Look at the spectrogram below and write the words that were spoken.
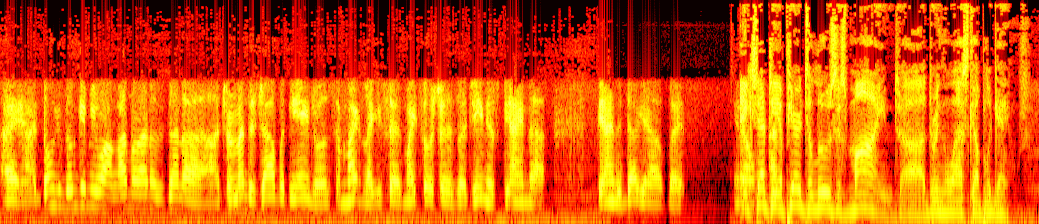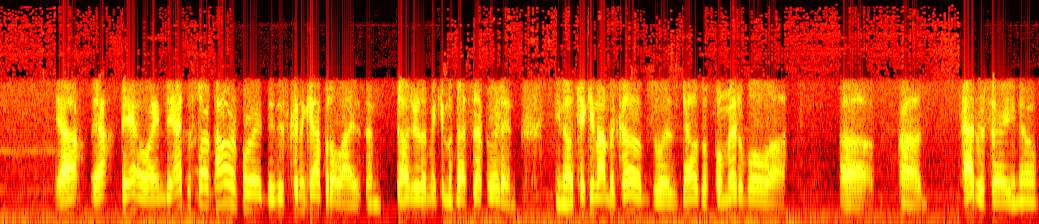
I, I don't don't get me wrong. Art has done a, a tremendous job with the Angels. And Mike, like you said, Mike Scioscia is a genius behind the behind the dugout. But you know, Except he I- appeared to lose his mind uh, during the last couple of games. Yeah, yeah. They oh, and they had the star power for it. They just couldn't capitalize. And Dodgers are making the best effort. And you know, taking on the Cubs was that was a formidable uh, uh, uh, adversary. You know.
